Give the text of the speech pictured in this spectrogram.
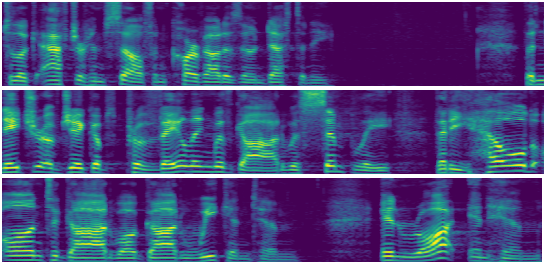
to look after himself and carve out his own destiny the nature of Jacob's prevailing with God was simply that he held on to God while God weakened him and wrought in him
